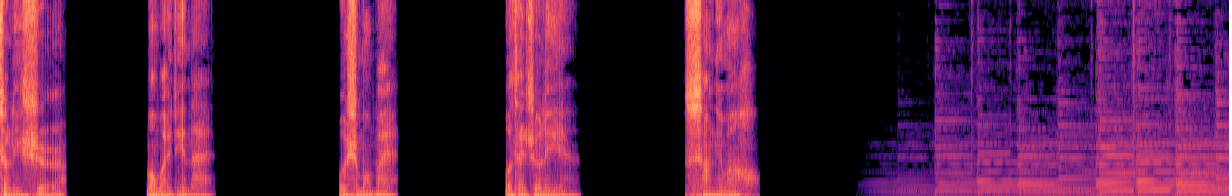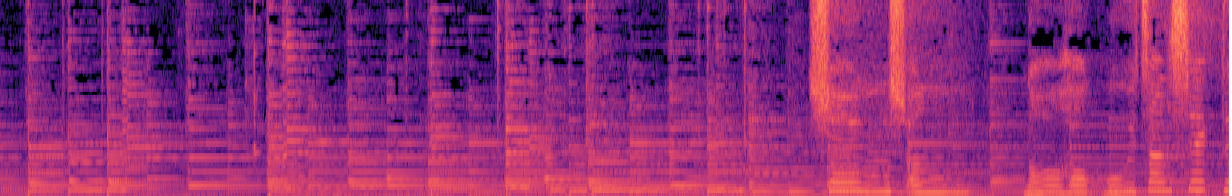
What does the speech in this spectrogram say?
这里是猫白电台，我是猫白，我在这里向你问好。相信我学会珍惜的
